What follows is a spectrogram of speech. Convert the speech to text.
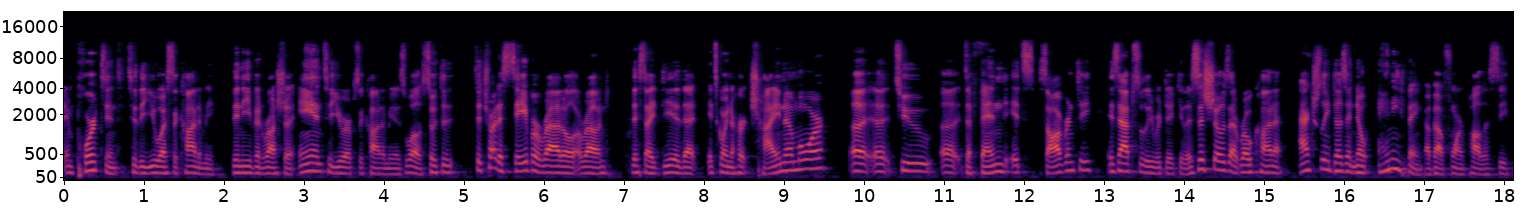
important to the US economy than even Russia and to Europe's economy as well. So to, to try to saber rattle around this idea that it's going to hurt China more uh, uh, to uh, defend its sovereignty is absolutely ridiculous. This shows that Ro Khanna actually doesn't know anything about foreign policy.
